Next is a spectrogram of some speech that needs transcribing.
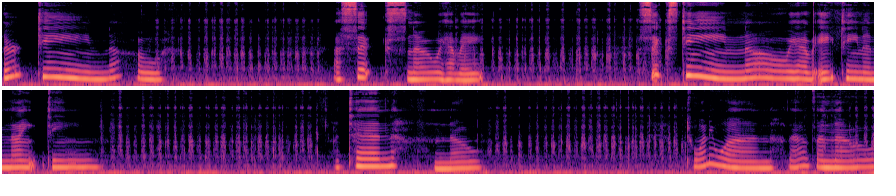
13, no. A 6, no, we have 8. 16, no, we have 18 and 19. A 10, no. 21, that's a no.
